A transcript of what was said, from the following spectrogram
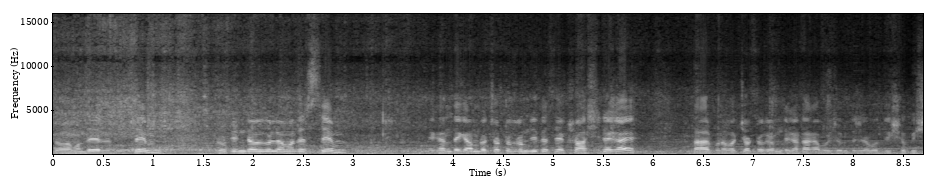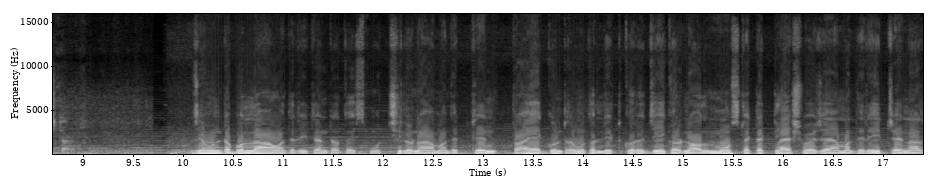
তো আমাদের সেম রুটিনটা ওইগুলো আমাদের সেম এখান থেকে আমরা চট্টগ্রাম যেতেছি একশো আশি টাকায়। তারপর আবার চট্টগ্রাম থেকে ঢাকা পর্যন্ত যাব দুইশো বিশ টাকা। যেমনটা বললাম, আমাদের রিটার্নটা তো স্মুথ ছিল না। আমাদের ট্রেন প্রায় এক ঘণ্টার মতো লেট করে, যে কারণে অলমোস্ট একটা ক্ল্যাশ হয়ে যায় আমাদের এই ট্রেন আর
